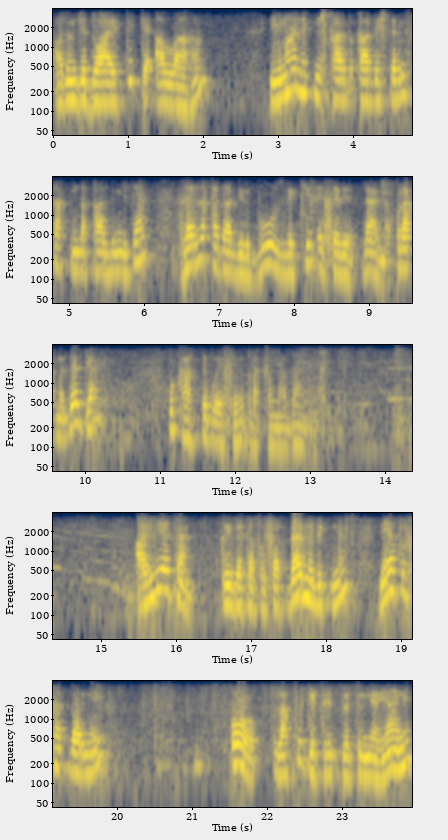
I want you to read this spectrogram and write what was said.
Az önce dua ettik ki Allah'ın iman etmiş kardeşlerimiz hakkında kalbimizde zerre kadar bir buğz ve kin eseri verme, bırakma derken bu kalpte bu eseri bırakanlardan birisidir. Ayrıyeten gıybete fırsat vermedik mi? Neye fırsat vermeyi? O lafı getirip götürmeye yani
